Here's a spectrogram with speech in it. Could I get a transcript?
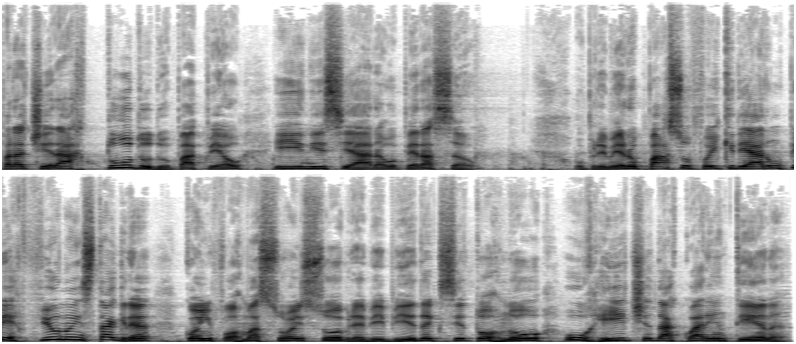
para tirar tudo do papel e iniciar a operação. O primeiro passo foi criar um perfil no Instagram com informações sobre a bebida que se tornou o hit da quarentena.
